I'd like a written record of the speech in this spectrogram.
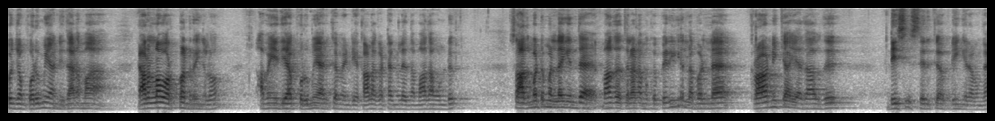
கொஞ்சம் பொறுமையாக நிதானமாக யாரெல்லாம் ஒர்க் பண்ணுறீங்களோ அமைதியாக பொறுமையாக இருக்க வேண்டிய காலகட்டங்கள் இந்த மாதம் உண்டு. ஸோ அது மட்டும் இல்லை இந்த மாதத்தில் நமக்கு பெரிய லெவலில் க்ரானிக்காக ஏதாவது டிசீஸ் இருக்குது அப்படிங்கிறவங்க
